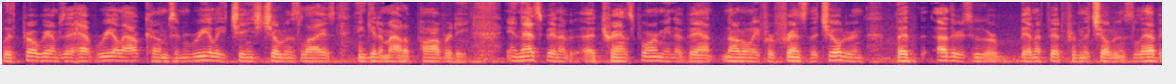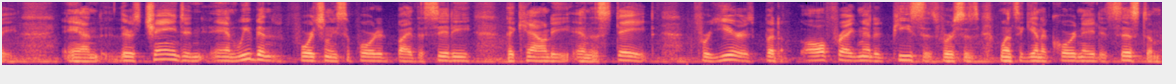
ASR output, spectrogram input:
with programs that have real outcomes and really change children's lives and get them out of poverty. And that's been a, a transforming event, not only for Friends of the Children, but others who are benefit from the Children's Levy. And there's change, and, and we've been fortunately supported by the city, the county, and the state for years, but all fragmented pieces versus, once again, a coordinated system.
